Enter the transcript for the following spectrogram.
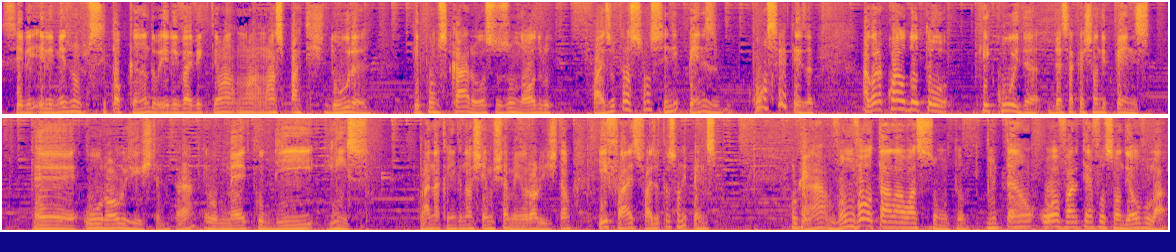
se ele, ele mesmo se tocando, ele vai ver que tem uma, uma, umas partes duras, tipo uns caroços, um nódulo. Faz ultrassom sim de pênis, com certeza. Agora, qual é o doutor que cuida dessa questão de pênis? É o urologista, tá? É o médico de rins. Lá na clínica nós temos também urologista. Então, e faz, faz ultrassom de pênis. Ok. Tá? Vamos voltar lá ao assunto. Então, o ovário tem a função de ovular.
